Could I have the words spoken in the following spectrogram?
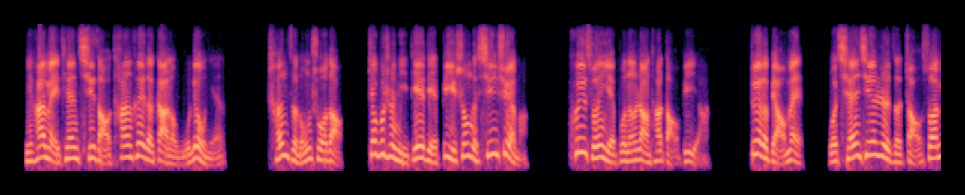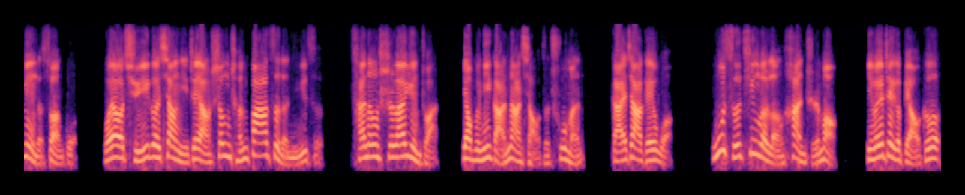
你还每天起早贪黑的干了五六年？”陈子龙说道：“这不是你爹爹毕生的心血吗？”亏损也不能让他倒闭啊！对了，表妹，我前些日子找算命的算过，我要娶一个像你这样生辰八字的女子，才能时来运转。要不你赶那小子出门，改嫁给我。吴慈听了冷汗直冒，因为这个表哥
